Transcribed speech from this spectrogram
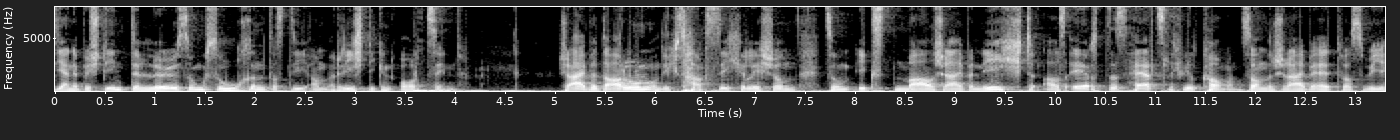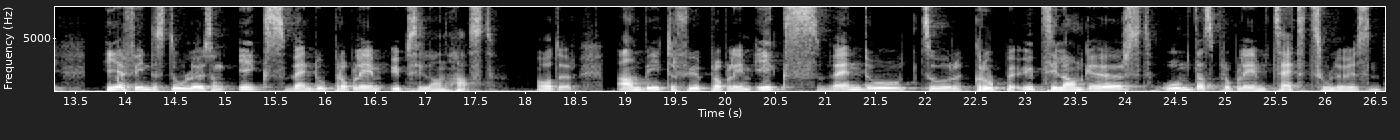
die eine bestimmte Lösung suchen, dass die am richtigen Ort sind. Schreibe darum, und ich sage sicherlich schon zum x-ten Mal, schreibe nicht als erstes herzlich willkommen, sondern schreibe etwas wie hier findest du Lösung X, wenn du Problem Y hast. Oder Anbieter für Problem X, wenn du zur Gruppe Y gehörst, um das Problem Z zu lösen.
